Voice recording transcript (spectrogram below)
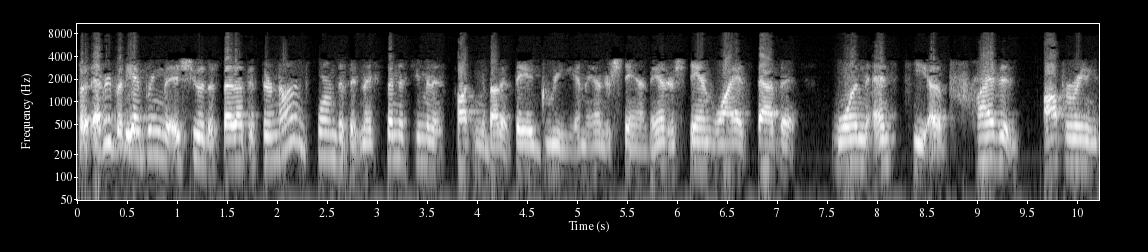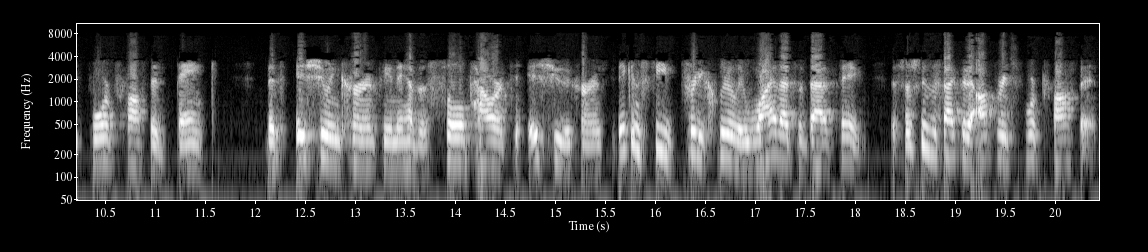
but everybody I bring the issue of the Fed up, if they're not informed of it and they spend a few minutes talking about it, they agree and they understand. They understand why it's bad that one entity, a private operating for-profit bank that's issuing currency and they have the sole power to issue the currency, they can see pretty clearly why that's a bad thing especially the fact that it operates for profit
